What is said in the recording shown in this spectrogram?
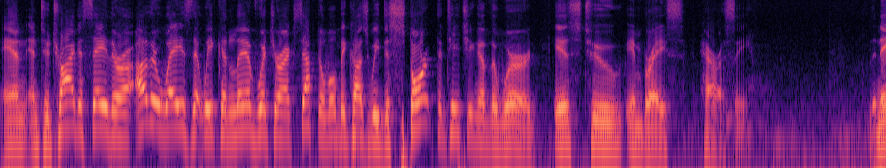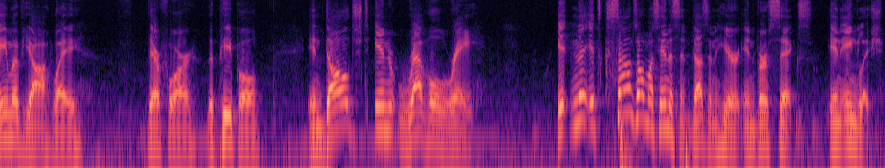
and, and to try to say there are other ways that we can live which are acceptable because we distort the teaching of the Word is to embrace heresy. The name of Yahweh, therefore, the people indulged in revelry. It, it sounds almost innocent, doesn't it, here in verse 6 in English.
